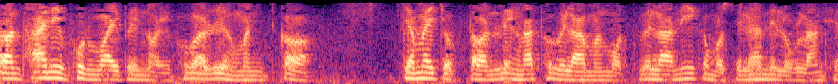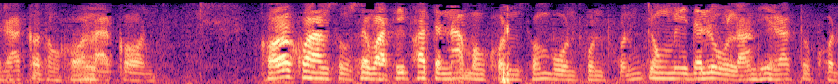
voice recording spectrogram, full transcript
ตอนท้ายนี่พูดไวไปหน่อย เพราะว่าเรื่องมันก็จะไม่จบตอนเร่งรัดเพราะเวลามันหมด เวลานี้ก็หมดเสียแล้วในโลกหลานที่รักก็ต้องขอลาก่อน ขอความสุขสวัสดิ์พิพัฒนมงคลสมบูรณ์ผลผลจงมีแด่ลูกหลานที่รักทุกคน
